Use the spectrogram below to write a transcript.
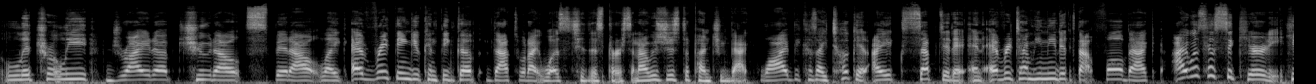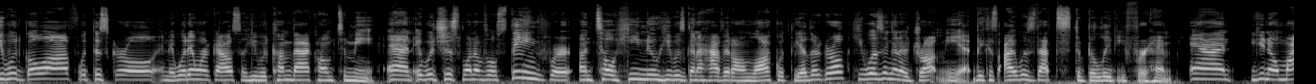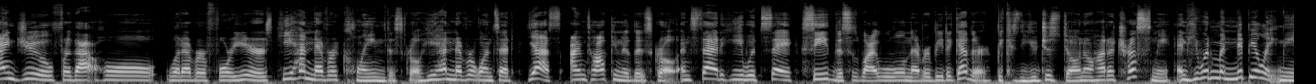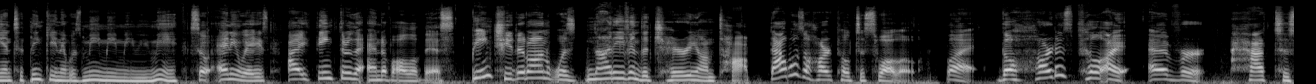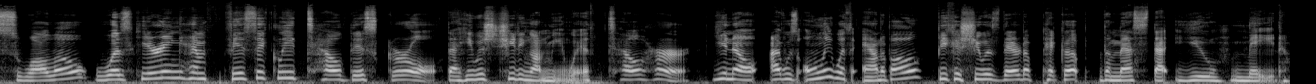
literally dried up, chewed out, spit out, like everything you can think of. That's what I was to this person. I was just a punching bag. Why? Because I took it, I accepted it. And every time he needed that fallback, I was his security. He would go off with this girl and it wouldn't work out. So he would come back home to me. And it was just one of those things where until he knew he was going to have it on lock with the other girl, he wasn't going to drop me yet because I was that stability for him. And you know, mind you, for that whole whatever four years, he had never claimed this girl. He had never once said, Yes, I'm talking to this girl. Instead, he would say, See, this is why we will never be together because you just don't know how to trust me. And he would manipulate me into thinking it was me, me, me, me, me. So, anyways, I think through the end of all of this, being cheated on was not even the cherry on top. That was a hard pill to swallow. But the hardest pill I ever had to swallow was hearing him physically tell this girl that he was cheating on me with, tell her, you know, I was only with Annabelle because she was there to pick up the mess that you made.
